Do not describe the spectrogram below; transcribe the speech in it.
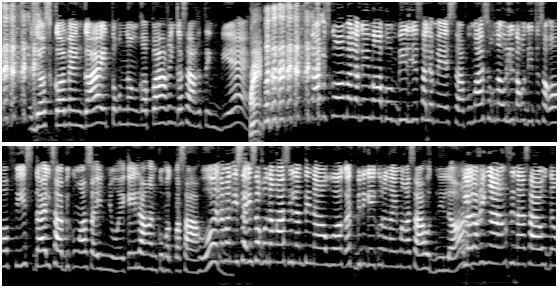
Diyos ko, menggay, tok ng kapaking kasakiting biye. Tapos ko nga malagay yung mga bombilya sa lamesa, pumasok na ulit ako dito sa office dahil sabi ko nga sa inyo, eh kailangan ko magpasahod. Kaya naman isa-isa ko na nga silang tinawag at binigay ko na nga yung mga sahod nila. Malalaki nga ang sinasahod ng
